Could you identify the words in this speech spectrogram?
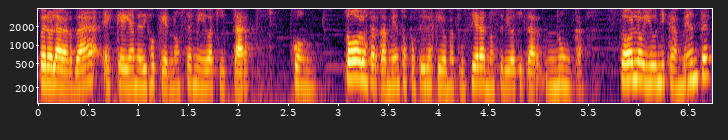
Pero la verdad es que ella me dijo que no se me iba a quitar con todos los tratamientos posibles que yo me pusiera, no se me iba a quitar nunca. Solo y únicamente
